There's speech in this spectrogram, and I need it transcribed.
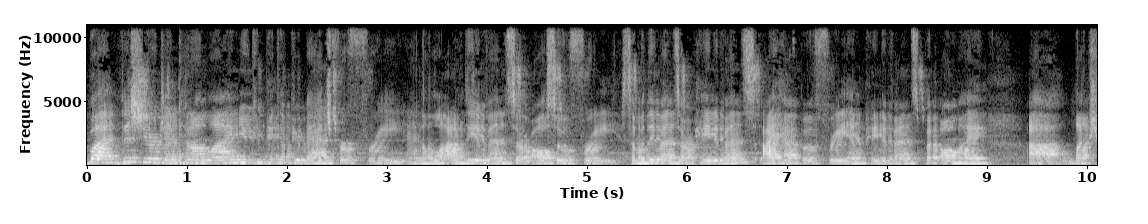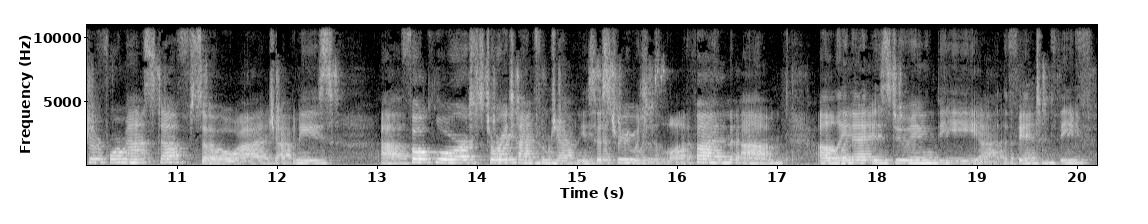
But this year, Gen Con Online, you can pick up your badge for free, and a lot of the events are also free. Some of the events are paid events. I have both free and paid events, but all my uh, lecture format stuff, so uh, Japanese uh, folklore, story time from Japanese history, which is a lot of fun. Um, Elena is doing the uh, the Phantom Thief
